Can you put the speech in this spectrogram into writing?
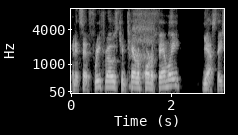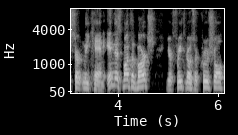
and it said free throws can tear apart a family. Yes, they certainly can. In this month of March, your free throws are crucial.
